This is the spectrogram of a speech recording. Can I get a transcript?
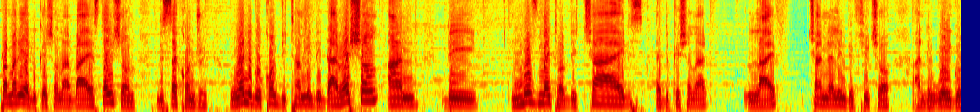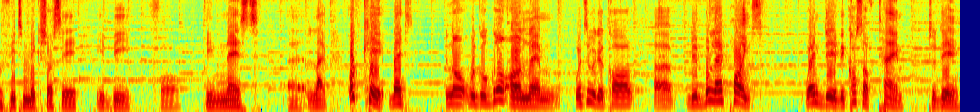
primary education and by extension ten the secondary. When e go come determine the direction and the movement of the child's educational life channeling the future and the way e go fit make sure say e be for e next uh, life. Okay but you know we go go on um, wetin we dey call uh, the bullet points when dey because of time today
